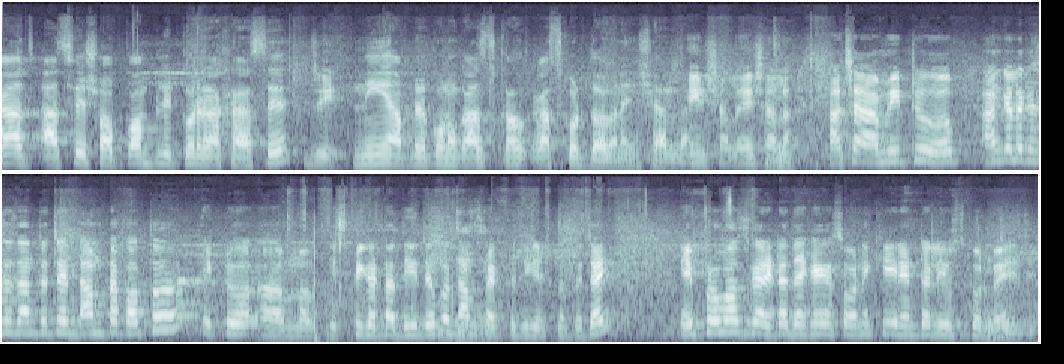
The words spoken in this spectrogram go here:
কাজ আছে সব কমপ্লিট করে রাখা আছে। জি। নিয়ে আপনার কোনো কাজ কাজ করতে হবে না ইনশাল্লাহ ইনশাল্লাহ ইনশাল্লাহ আচ্ছা আমি একটু আঙ্কেলের কাছে জানতে চাই দামটা কত? একটু স্পিকারটা দিয়ে দেবো দামটা একটু জিজ্ঞেস করতে চাই। এই প্রবাস গাড়িটা দেখা গেছে অনেকেই রেন্টাল ইউজ করবে। জি, জি।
